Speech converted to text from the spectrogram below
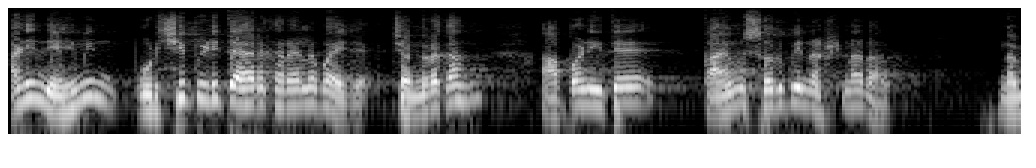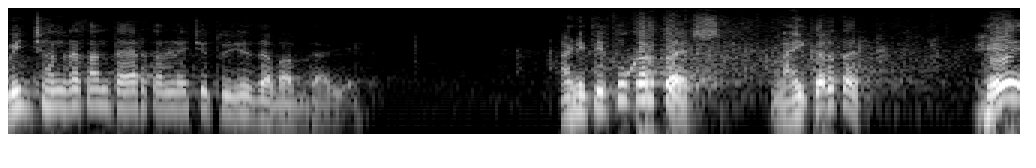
आणि नेहमी पुढची पिढी तयार करायला पाहिजे. चंद्रकांत आपण इथे कायमस्वरूपी नसणार आहोत. नवीन चंद्रकांत तयार करण्याची तुझी जबाबदारी आहे. आणि ती तू करतोयस. नाही करत आहे हे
